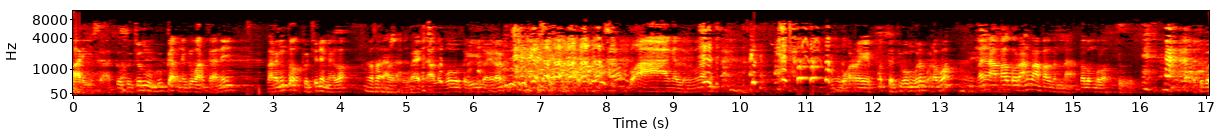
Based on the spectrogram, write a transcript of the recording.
warisan. Ku bojomu gugat ning keluargane bareng entuk bojone melok. Wes ke itu ya Kok angel lho. Kok repot dadi wong urip kok napa? Lan apal Quran ku apal tenan 30 juz. Coba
